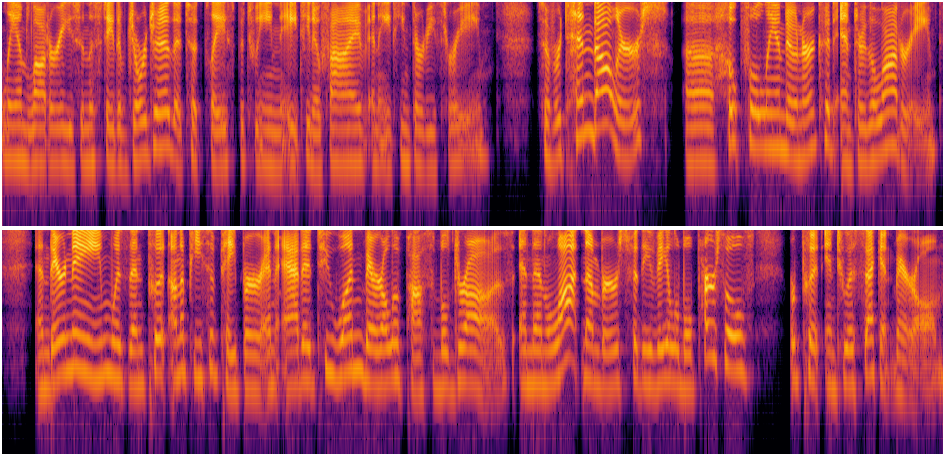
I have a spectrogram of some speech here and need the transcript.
land lotteries in the state of Georgia that took place between 1805 and 1833. So, for $10, a hopeful landowner could enter the lottery, and their name was then put on a piece of paper and added to one barrel of possible draws, and then lot numbers for the available parcels were put into a second barrel.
